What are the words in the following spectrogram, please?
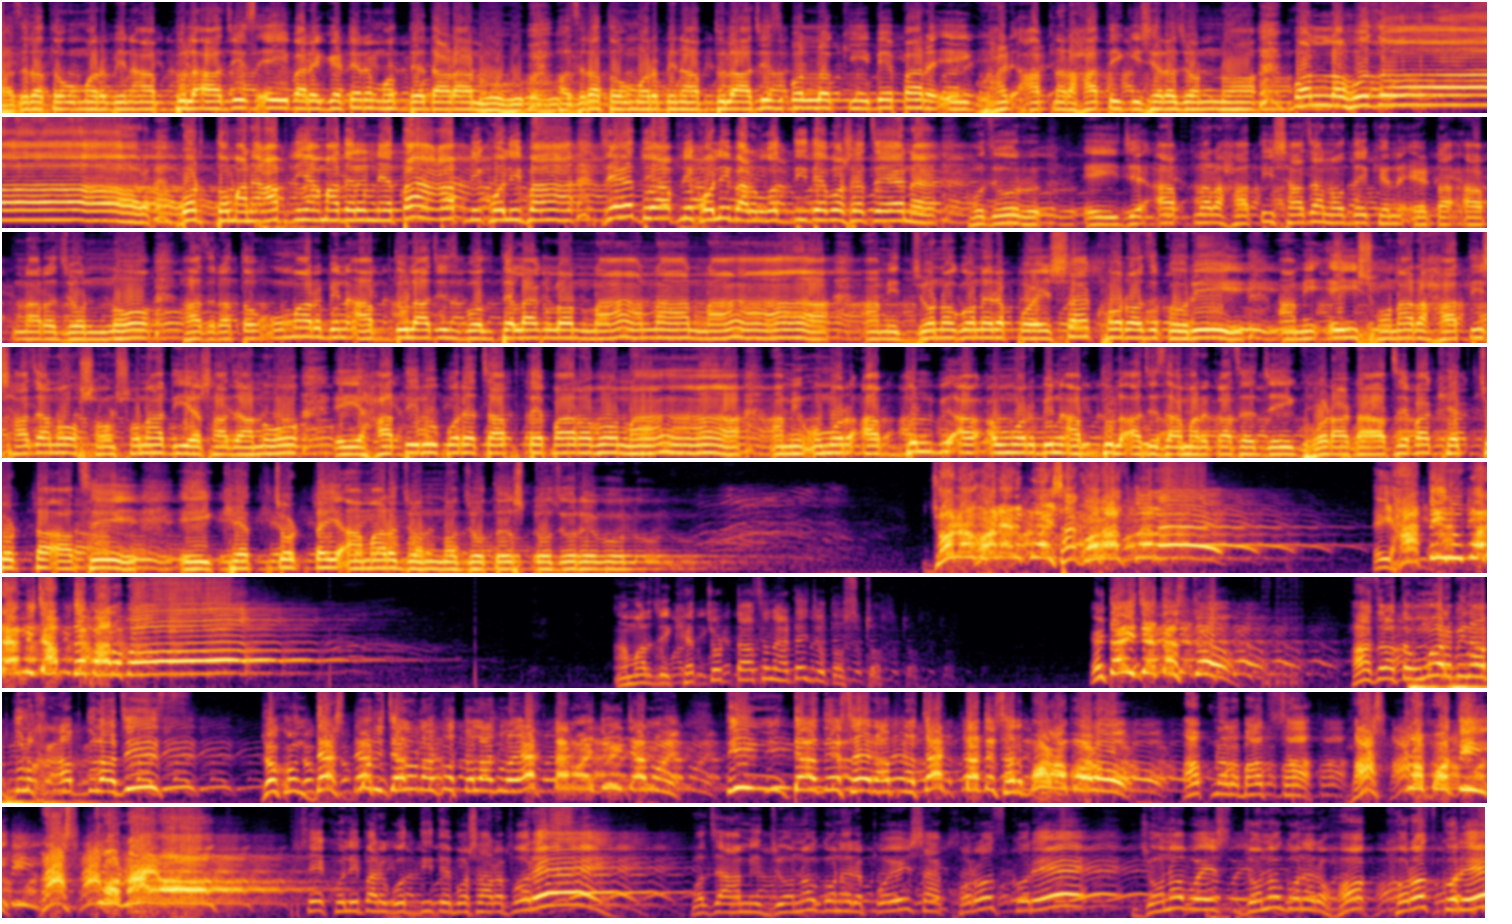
হজরত উমর বিন আব্দুল আজিজ এইবারে গেটের মধ্যে দাঁড়ানো। হজরত উমর বিন আব্দুল আজিজ বলল, কি ব্যাপার? এই আপনার হাতি কিসের জন্য? বলল, হুজুর, বর্তমানে আপনি আমাদের নেতা আপনি খলিফা, যেহেতু আপনি খলিফার গদ্দিতে বসেছেন। হুজুর, এই যে আপনার হাতি সাজানো দেখেন, এটা আপনার জন্য। হজরত উমর বিন আব্দুল আজিজ বলতে লাগল, না না না, আমি জনগণের পয়সা খরচ করি, আমি এই সোনার হাতি সাজানো, সোনা দিয়ে সাজানো, এই হাতির উপরে চাপতে পারব না। আমি উমর আব্দুল উমর বিন আব্দুল আজিজ, আমার কাছে যেই ঘোড়াটা আছে বা ক্ষেতচোরটা আছে, এই ক্ষেতচোরটাই আমার জন্য যথেষ্ট জোরে বলুন জনগণের পয়সা খরচ করে এই হাতির উপরে আমি চাপতে পারব। আমার যে ক্ষেতচোরটা আছে না, এটাই যথেষ্ট। এটাই যথেষ্ট। হাজরত উমর বিন আব্দুল আব্দুল আজিজ যখন দেশ পরিচালনা করতে লাগল, একটা নয়, দুইটা নয়, তিনটা দেশের, আপনার চারটা দেশের বড় বড়, আপনার বাদশা রাষ্ট্রপতি, রাষ্ট্রনায়ক সে খলিফার গদ্দিতে বসার পরে বলছে আমি জনগণের পয়সা খরচ করে জনবয়স জনগণের হক খরচ করে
